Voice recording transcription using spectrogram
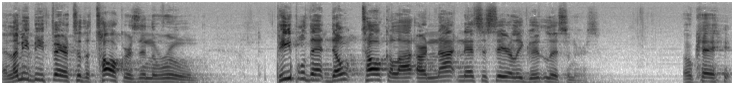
And let me be fair to the talkers in the room. People that don't talk a lot are not necessarily good listeners. Okay?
